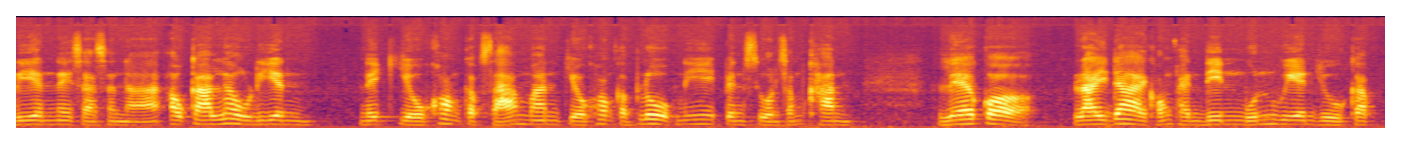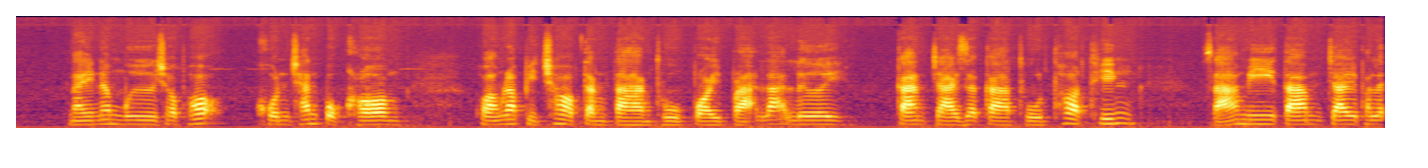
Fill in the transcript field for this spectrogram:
เรียนในศาสนา เอาการเล่าเรียนในเกี่ยวข้องกับสามัญเกี่ยวข้องกับโลกนี้เป็นส่วนสำคัญ แล้วก็รายได้ของแผ่นดินหมุนเวียนอยู่กับในน้ำมือเฉพาะคนชั้นปกครอง ความรับผิดชอบต่างๆ ถูกปล่อยปละละเลย การจ่ายสกาดถูกทอดทิ้ง สามีตามใจภรร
